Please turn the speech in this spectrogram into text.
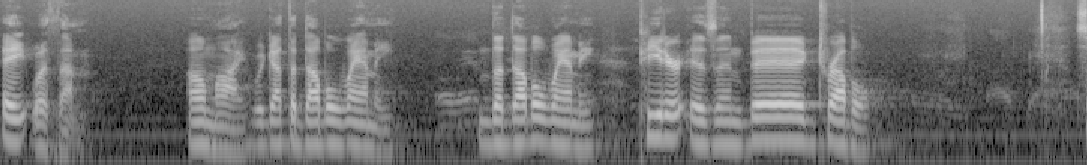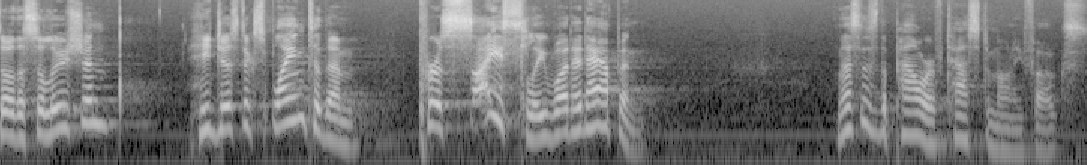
ate with them. Oh my, we got the double whammy. The double whammy. Peter is in big trouble. So the solution, he just explained to them precisely what had happened. This is the power of testimony, folks.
